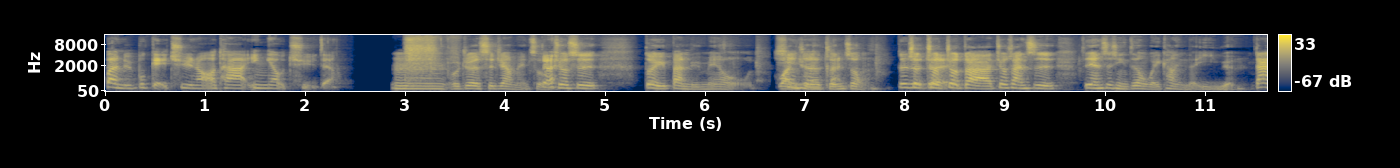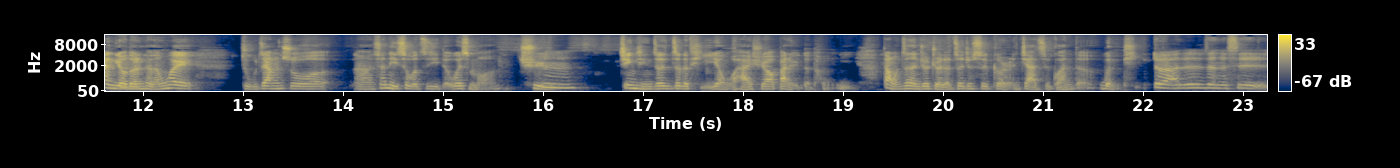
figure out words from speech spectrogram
伴侣不给去，然后他硬要去这样。嗯，我觉得是这样，没错，就是。对于伴侣没有完全的尊重，对对对，就就就对啊，就算是这件事情真的违抗你的意愿，当然有的人可能会主张说，嗯、呃，身体是我自己的，为什么去进行这这个体验，我还需要伴侣的同意？但我真的就觉得这就是个人价值观的问题。对啊，这是真的是。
